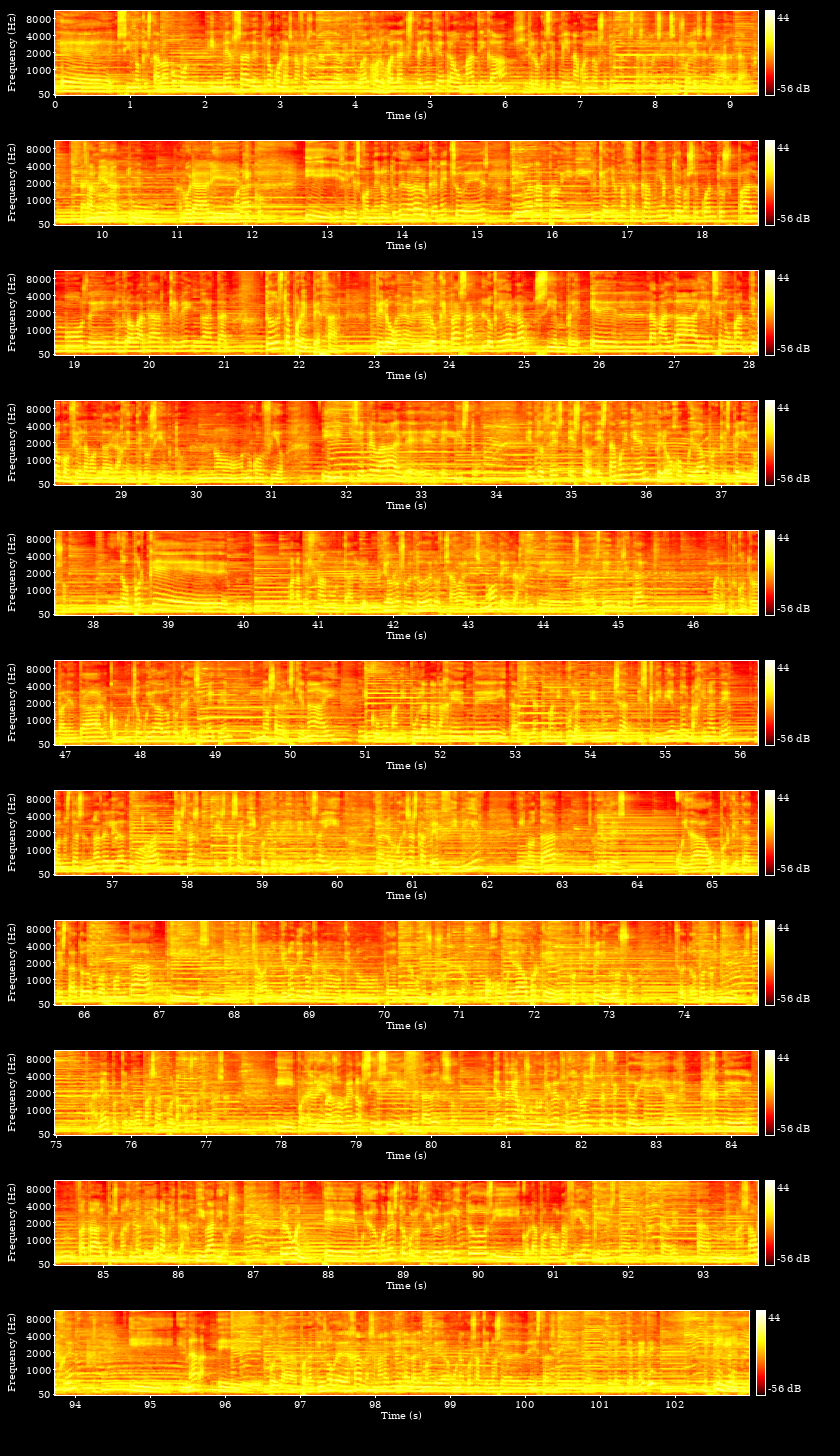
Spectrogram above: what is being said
eh, sino que estaba como inmersa dentro con las gafas de realidad virtual, con lo cual la experiencia traumática, Sí. que lo que se pena cuando se penan estas agresiones sexuales es la, la- el daño También a tu moral y ético. Y, y se les condenó. Entonces ahora lo que han hecho es que van a prohibir que haya un acercamiento a no sé cuántos palmos del otro avatar que venga, tal. Todo está por empezar. Pero Maravilla. lo que pasa, lo que he hablado siempre, el- la maldad y el ser humano, yo no confío en la bondad de la gente, lo siento, no, no confío. Y, y siempre va el, el- el listo. Entonces esto está muy bien, pero ojo cuidado porque es peligroso. No porque una persona adulta, yo, yo hablo sobre todo de los chavales, ¿no? De la gente, los adolescentes y tal. Bueno, pues control parental, con mucho cuidado, porque allí se meten, no sabes quién hay y cómo manipulan a la gente y tal. Si ya te manipulan en un chat escribiendo, imagínate cuando estás en una realidad virtual que estás, estás allí, porque te metes ahí y Claro. tú puedes hasta percibir y notar. Entonces, cuidado, porque está todo por montar y si los chavales, yo no digo que no, que no pueda tener buenos usos, pero ojo, cuidado porque, porque es peligroso, sobre todo por los niños, ¿vale? Porque luego pasan pues las cosas que pasan. Y por aquí más o menos, sí, sí, el metaverso. Ya teníamos un universo que no es perfecto y hay hay gente fatal, pues imagínate ya la meta, y varios. Pero bueno, eh, cuidado con esto, con los ciberdelitos y con la pornografía que está cada vez a más auge. Y, y nada, eh, pues ah, por aquí os lo voy a dejar. La semana que viene hablaremos de alguna cosa que no sea de, de estas de, de la internet. Y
